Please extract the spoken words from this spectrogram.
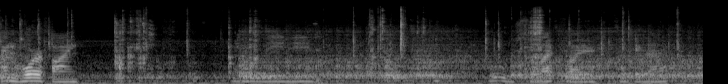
I'm horrifying. Ooh, select fire. I'll take that.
